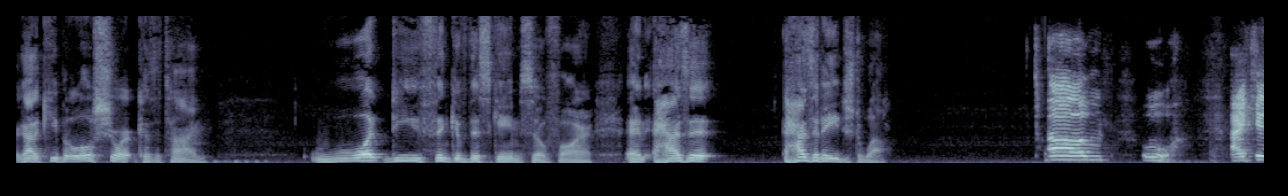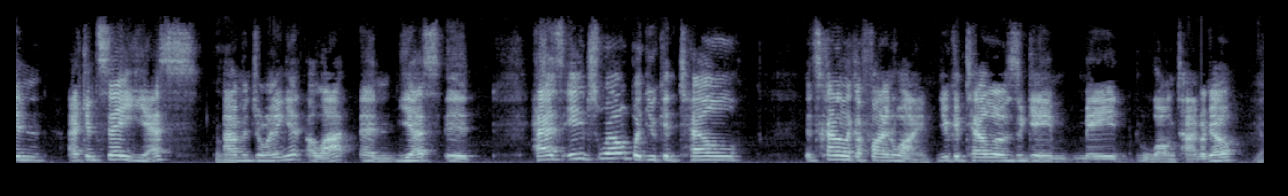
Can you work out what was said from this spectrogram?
I got to keep it a little short because of time. What do you think of this game so far, and has it has it aged well? Um, ooh, I can I can say yes. Okay. I'm enjoying it a lot, and yes, it has aged well. But you can tell it's kind of like a fine wine. You could tell it was a game made a long time ago. Yeah.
